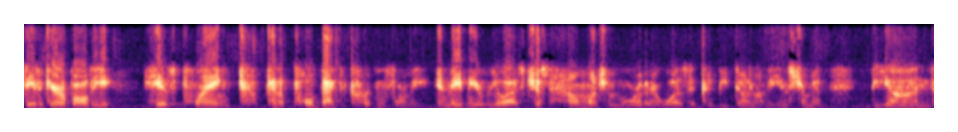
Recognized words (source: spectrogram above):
David Garibaldi his playing t- kind of pulled back the curtain for me and made me realize just how much more there was that could be done on the instrument beyond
